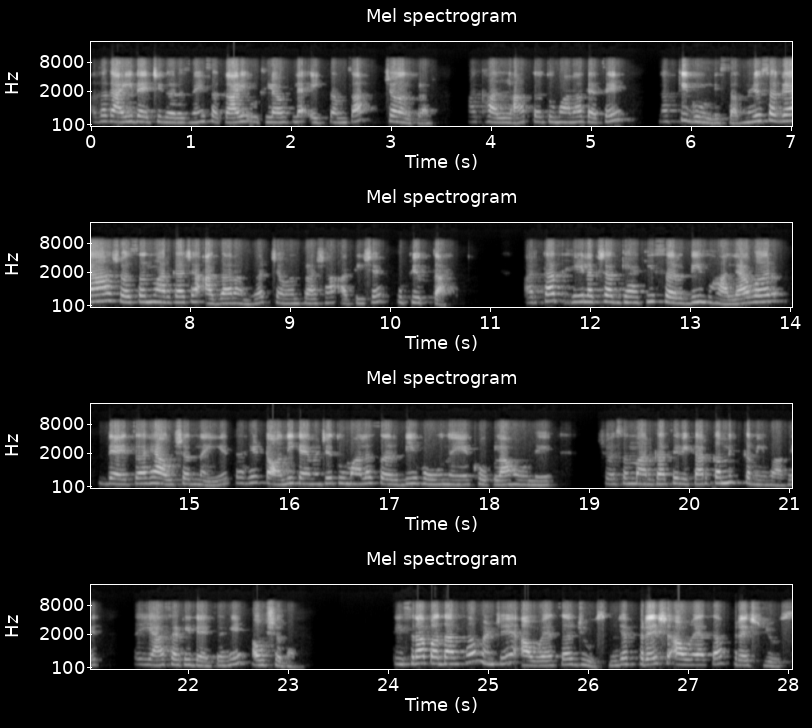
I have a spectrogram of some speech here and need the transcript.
असं काही द्यायची गरज नाही. सकाळी उठल्या उठल्या एक चमचा च्यवनप्राश हा खाल्ला तर तुम्हाला त्याचे नक्की गुण दिसतात. म्हणजे सगळ्या श्वसन मार्गाच्या आजारांवर च्यवनप्राश हा अतिशय उपयुक्त आहे. अर्थात हे लक्षात घ्या की सर्दी झाल्यावर द्यायचं हे औषध नाहीये. तर हे टॉनिक आहे म्हणजे तुम्हाला सर्दी होऊ नये खोकला होऊ नये श्वसन मार्गाचे विकार कमीत कमी व्हावेत. तर यासाठी द्यायचं हे औषध आहे. तिसरा पदार्थ म्हणजे आवळ्याचा ज्यूस म्हणजे फ्रेश आवळ्याचा फ्रेश ज्यूस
